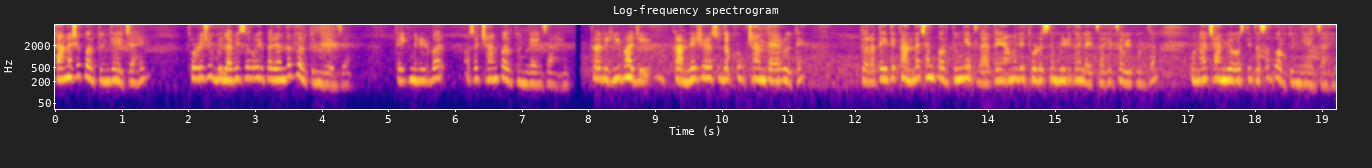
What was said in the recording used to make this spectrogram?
छान असे परतून घ्यायचे आहेत. थोडीशी गुलाबीसर होईपर्यंत परतून घ्यायचं आहे तर एक मिनिटभर असं छान परतून घ्यायचं आहे. तर ही भाजी कांद्याशिवायसुद्धा खूप छान तयार होते. तर आता इथे कांदा छान परतून घेतला. तर यामध्ये थोडंसं मीठ घालायचं आहे चवीपुरतं. पुन्हा छान व्यवस्थित असं परतून घ्यायचं आहे.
